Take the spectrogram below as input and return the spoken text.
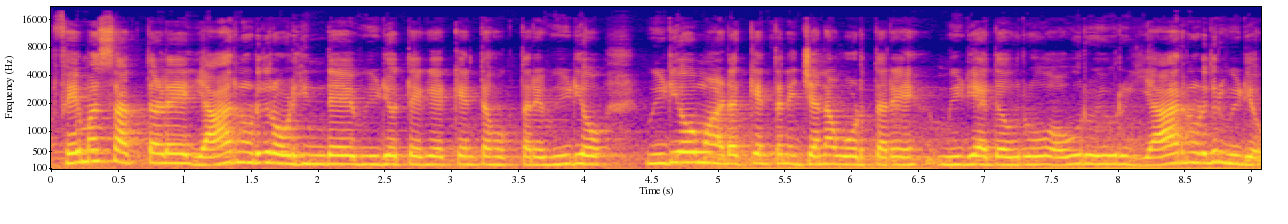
ಫೇಮಸ್ ಆಗ್ತಾಳೆ. ಯಾರು ನೋಡಿದ್ರು ಅವಳು ಹಿಂದೆ ವೀಡಿಯೋ ತೆಗೆಯೋಕ್ಕೆ ಅಂತ ಹೋಗ್ತಾರೆ. ವೀಡಿಯೋ ವೀಡಿಯೋ ಮಾಡೋಕ್ಕೆ ಅಂತಲೇ ಜನ ಓಡ್ತಾರೆ. ಮೀಡಿಯಾದವರು, ಅವರು ಇವರು ಯಾರು ನೋಡಿದ್ರು ವೀಡಿಯೋ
